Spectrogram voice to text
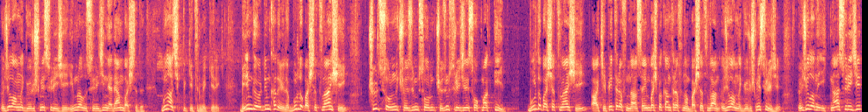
Öcalan'la görüşme süreci, İmralı süreci neden başladı? Buna açıklık getirmek gerek. Benim gördüğüm kadarıyla burada başlatılan şey Kürt sorunu çözüm sorunu çözüm sürecine sokmak değil. Burada başlatılan şey AKP tarafından, Sayın Başbakan tarafından başlatılan Öcalan'la görüşme süreci, Öcalan'ı ikna süreci,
